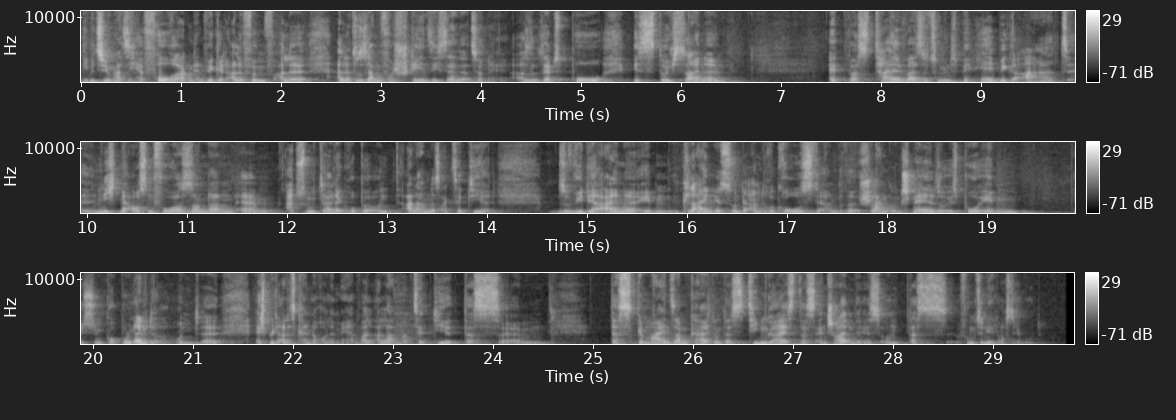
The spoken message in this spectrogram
Die Beziehung hat sich hervorragend entwickelt. Alle fünf, alle, alle zusammen verstehen sich sensationell. Also selbst Po ist durch seine etwas teilweise zumindest behäbige Art äh, nicht mehr außen vor, sondern ähm, absolut Teil der Gruppe und alle haben das akzeptiert. So wie der eine eben klein ist und der andere groß, der andere schlank und schnell, so ist Po eben ein bisschen korpulenter. Und äh, es spielt alles keine Rolle mehr, weil alle haben akzeptiert, dass, ähm, dass Gemeinsamkeit und das Teamgeist das Entscheidende ist und das funktioniert auch sehr gut.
